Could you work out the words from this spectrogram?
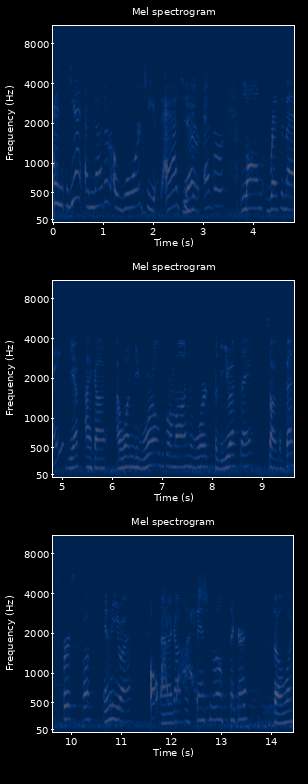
And yet another award to add to Yep. your ever long resume. Yep, I got. I won the World Gourmand Award for the USA. So I have the best first book in the U.S. Oh, my And I got gosh. this fancy little sticker. So look.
